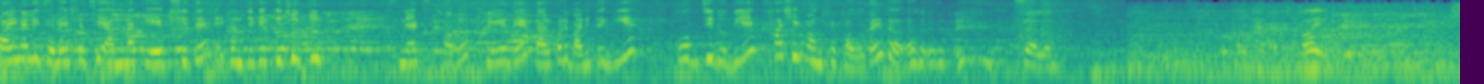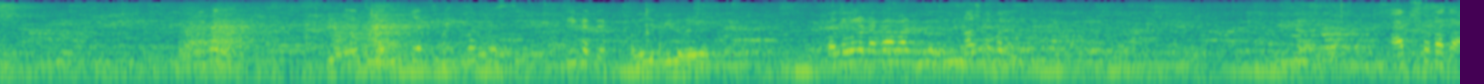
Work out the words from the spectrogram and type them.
ফাইনালি চলে এসেছি আমরা কেএফসিতে এখান থেকে কিছু একটু স্ন্যাক্স খাব খেয়ে দে তারপরে বাড়িতে গিয়ে কবজি ডুবিয়ে খাসির মাংস খাব, তাই তো? চলো। ওই। কতগুলো টাকা আমার নষ্ট আটশো টাকা।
